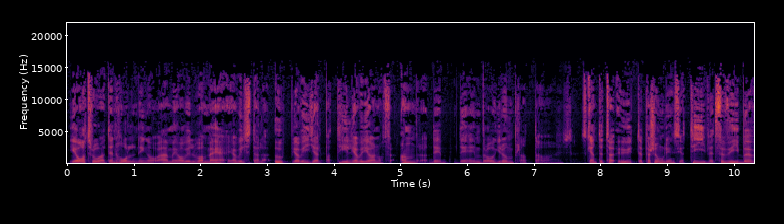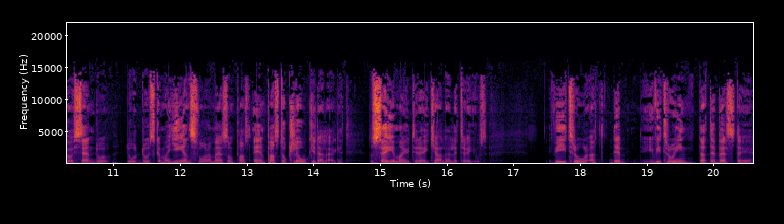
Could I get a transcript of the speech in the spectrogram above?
jag tror att en hållning av, ja, men jag vill vara med, jag vill ställa upp, jag vill hjälpa till, jag vill göra något för andra. Det, det är en bra grundplatta. Va? Ska inte ta ut det personliga initiativet för vi behöver sen då, då, då ska man gensvara med som pastor, är en pastor klok i det här läget, då säger man ju till dig Kalle eller till dig Josef, vi tror, att det, vi tror inte att det bästa är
